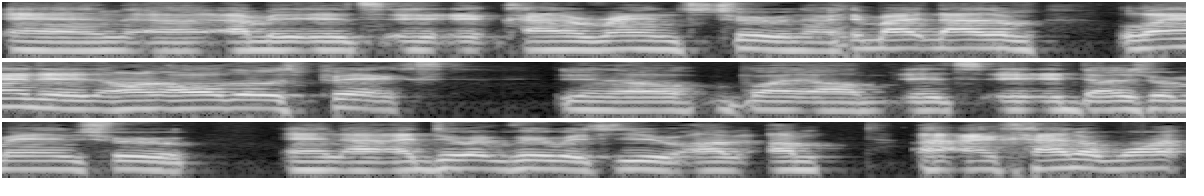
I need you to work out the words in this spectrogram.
And uh, I mean, it's it, it kind of rings true. Now he might not have landed on all those picks, you know, but um, it's it, it does remain true. And I, I do agree with you. I'm, I'm I, I kind of want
